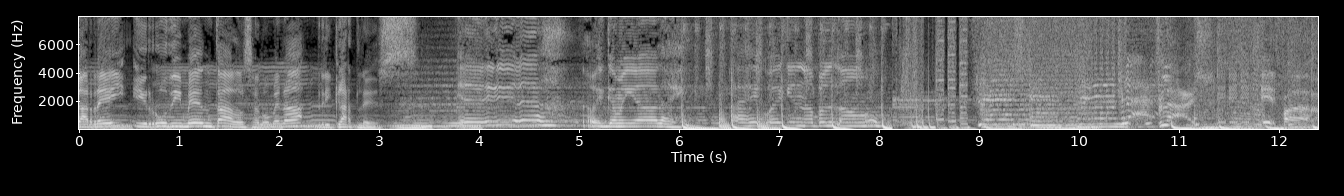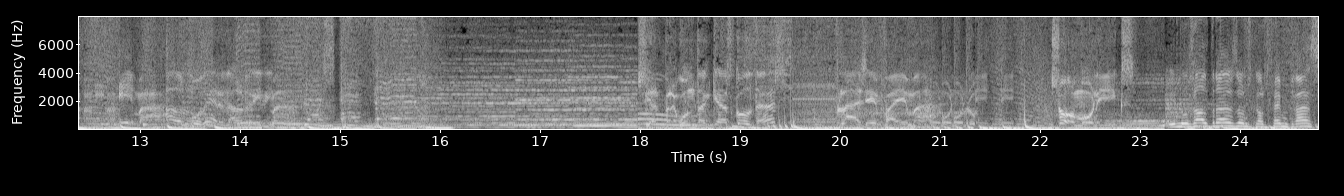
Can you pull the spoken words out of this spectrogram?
de Rey i Rudimental. S'anomena Regardless. Yeah, yeah. Now you got me all like, I hate waking up alone. Flash. FM. El poder del ritme. Si et pregunten què escoltes, Flash FM. Som únics. I nosaltres, doncs, que els fem cas,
